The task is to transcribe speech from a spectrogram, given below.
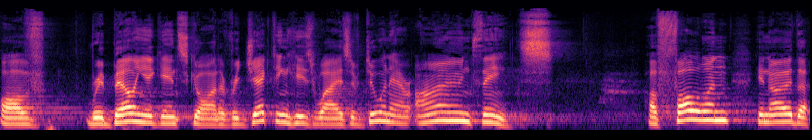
of rebelling against God, of rejecting His ways, of doing our own things, of following, you know, the,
